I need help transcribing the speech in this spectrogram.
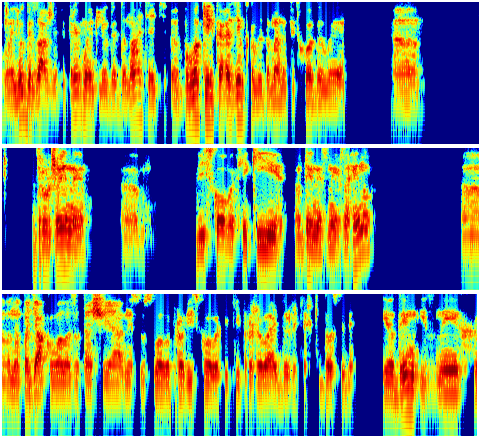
Люди завжди підтримують, люди донатять. Е, Було кілька разів, коли до мене підходили дружини е, військових, які один із них загинув. Е, вона подякувала за те, що я несу слово про військових, які проживають дуже тяжкі досвіди. І один із них е,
